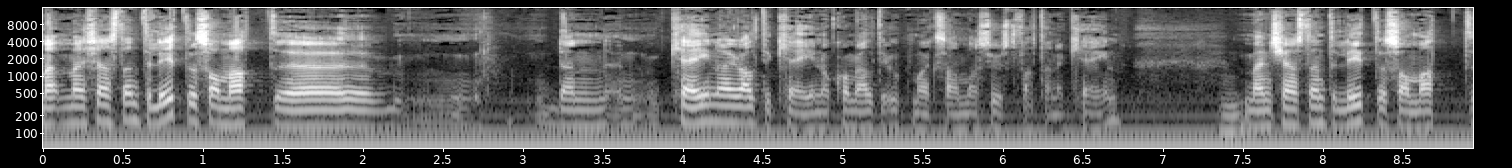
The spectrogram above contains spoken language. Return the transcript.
Men, men känns det inte lite som att eh, den, Kane är ju alltid Kane och kommer alltid uppmärksammas just för att han är Kane. Men känns det inte lite som att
